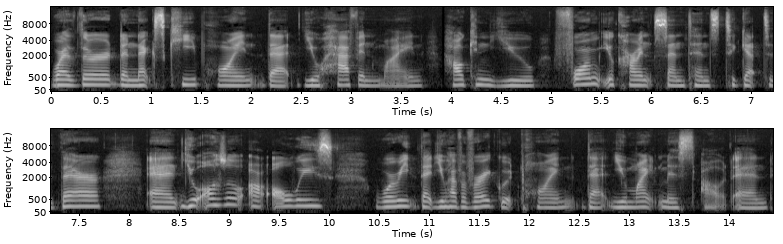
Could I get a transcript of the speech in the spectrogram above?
whether the next key point that you have in mind, how can you form your current sentence to get to there? And you also are always worried that you have a very good point that you might miss out and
